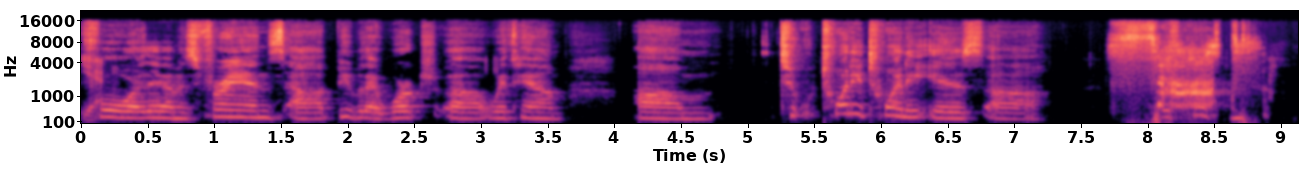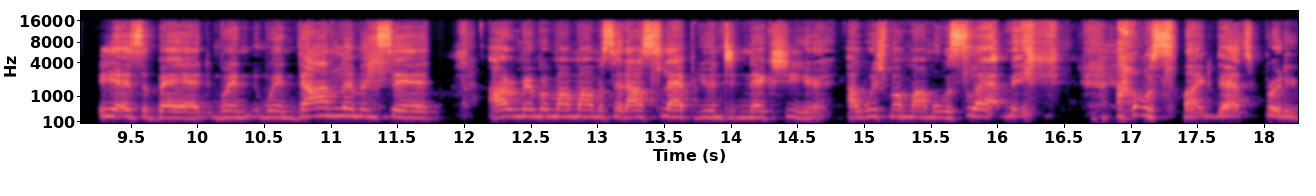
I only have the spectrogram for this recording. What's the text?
Yeah. for them, his friends, uh, people that worked uh, with him. Um, to, 2020 is uh, Sucks. Yeah, it's a bad. When when Don Lemon said, I remember my mama said, I'll slap you into next year. I wish my mama would slap me. I was like, that's pretty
